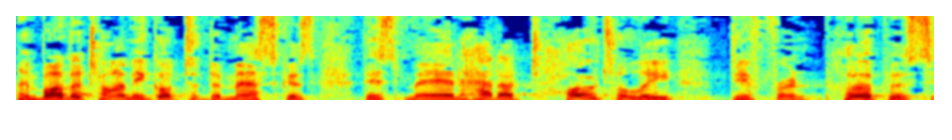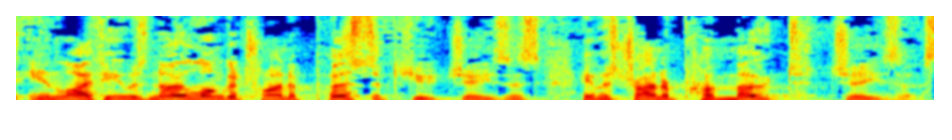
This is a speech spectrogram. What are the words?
And by the time he got to Damascus, this man had a totally different purpose in life. He was no longer trying to persecute Jesus, he was trying to promote Jesus.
